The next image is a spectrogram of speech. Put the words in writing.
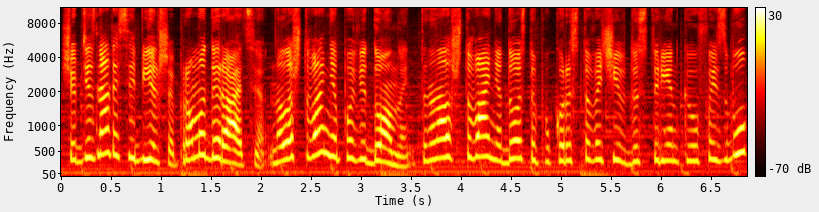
Щоб дізнатися більше про модерацію, налаштування повідомлень та налаштування доступу користувачів до сторінки у Facebook,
